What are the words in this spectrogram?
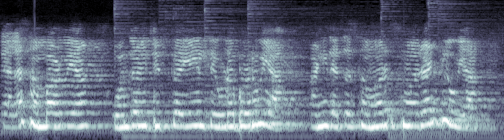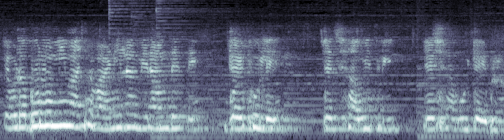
त्याला सांभाळूया ओंजळी जितकं येईल तेवढं भरूया आणि त्याचं समर स्मरण ठेवूया. एवढं बोलून मी माझ्या वाणीला विराम देते. जय फुले जय सावित्री जय शाहू जय भीम.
